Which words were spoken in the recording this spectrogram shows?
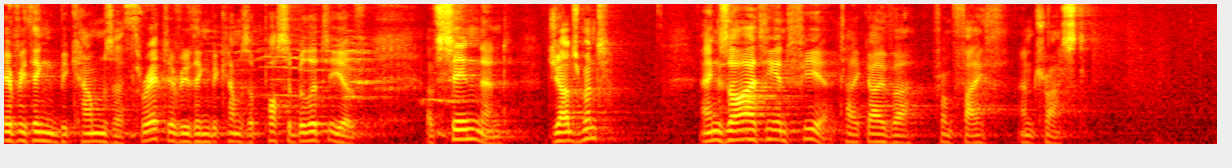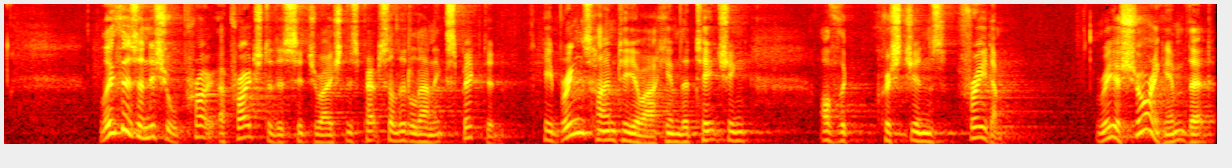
everything becomes a threat, everything becomes a possibility of, of sin and judgment. Anxiety and fear take over from faith and trust. Luther's initial pro- approach to this situation is perhaps a little unexpected. He brings home to Joachim the teaching of the Christian's freedom, reassuring him that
